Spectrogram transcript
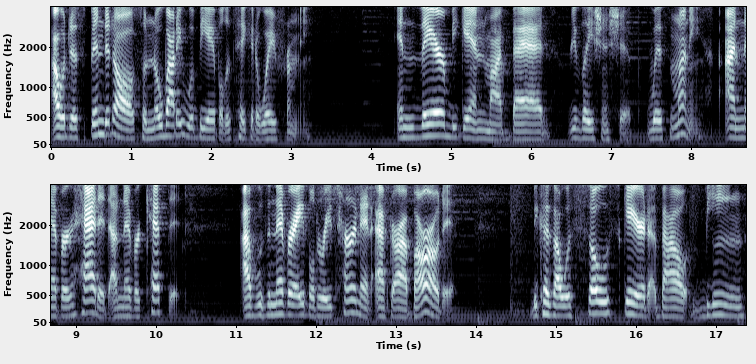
I would just spend it all so nobody would be able to take it away from me. And there began my bad relationship with money. I never had it, I never kept it. I was never able to return it after I borrowed it because I was so scared about being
